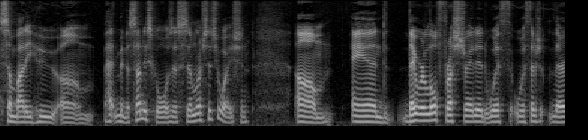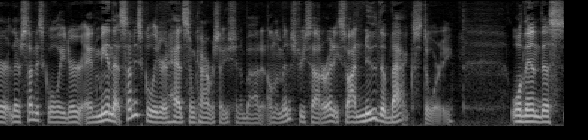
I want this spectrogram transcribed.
somebody who um, hadn't been to Sunday school. It was a similar situation, um, and they were a little frustrated with with their, their their Sunday school leader. And me and that Sunday school leader had had some conversation about it on the ministry side already, so I knew the backstory. Well then this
